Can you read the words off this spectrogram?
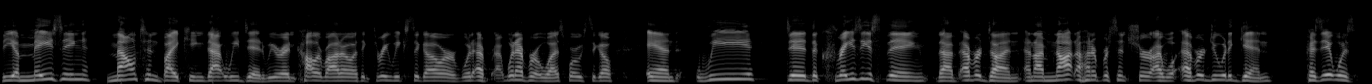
the amazing mountain biking that we did. We were in Colorado, I think three weeks ago or whatever, whenever it was, four weeks ago, and we did the craziest thing that I've ever done, and I'm not 100% sure I will ever do it again because it was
